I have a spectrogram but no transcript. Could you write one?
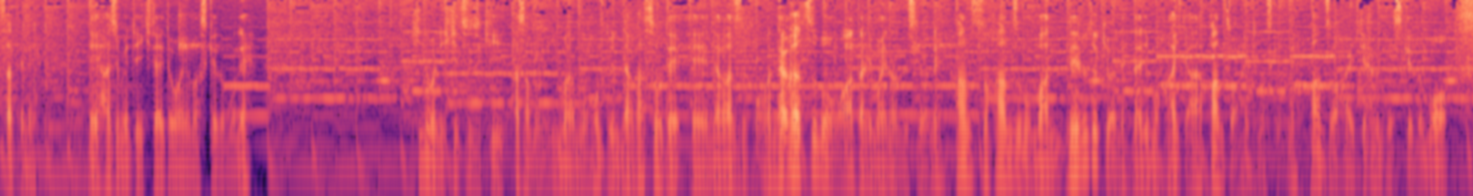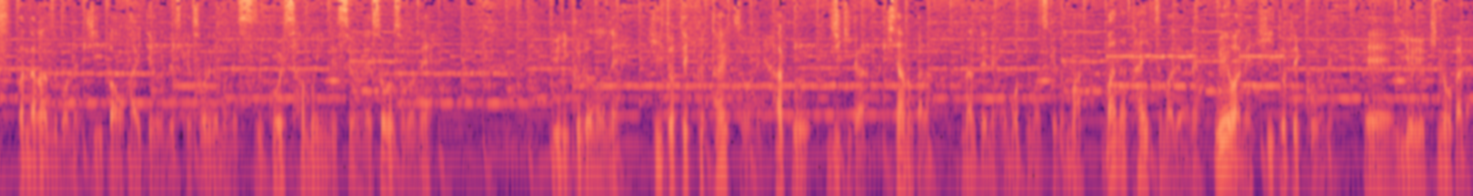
さてね、えー始めていきたいと思いますけどもね。昨日に引き続き朝もね今はもう本当に長袖、えー長ズボン 長ズボンは当たり前なんですけどね。半ズ半ズボンまあ寝るときはね何も履いてあパンツは履いてますけどね。パンツは履いてるんですけども、まあ、長ズボンねジーパンを履いてるんですけどそれでもねすごい寒いんですよね。そろそろねユニクロのねヒートテックタイツをね履く時期が来たのかななんてね思ってますけどまあまだタイツまではね上はねヒートテックをね、えーいよいよ昨日から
